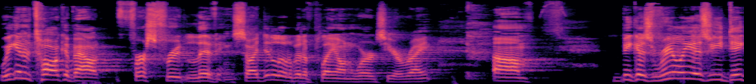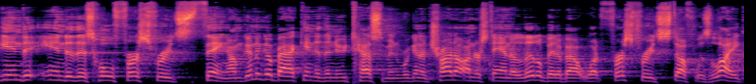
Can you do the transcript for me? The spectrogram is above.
we're going to talk about first fruit living. So I did a little bit of play on words here, right? Um, because really, as we dig into, into this whole first fruits thing, I'm going to go back into the New Testament. We're going to try to understand a little bit about what first fruits stuff was like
